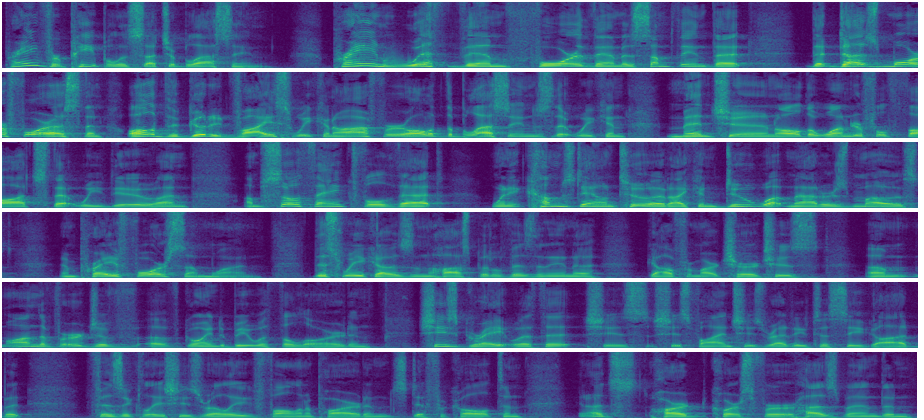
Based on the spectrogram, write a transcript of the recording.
Praying for people is such a blessing. Praying with them, for them, is something that that does more for us than all of the good advice we can offer, all of the blessings that we can mention, all the wonderful thoughts that we do. I'm, I'm so thankful that when it comes down to it, I can do what matters most and pray for someone. This week, I was in the hospital visiting a gal from our church who's um, on the verge of, of going to be with the Lord, and she's great with it. She's, she's fine. She's ready to see God, but physically she's really fallen apart and it's difficult. And you know it's hard of course for her husband. And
